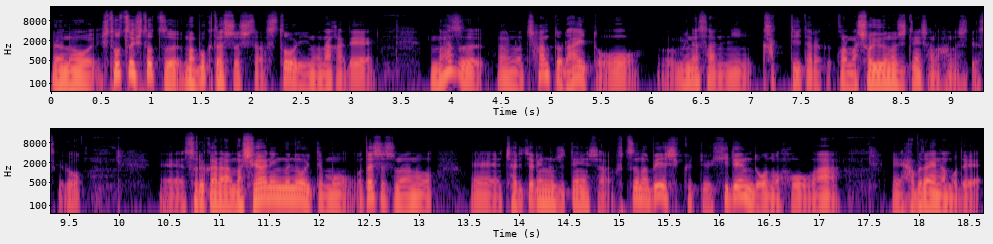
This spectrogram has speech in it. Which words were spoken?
あの一つ一つ、まあ、僕たちとしてはストーリーの中でまずあのちゃんとライトを皆さんに買っていただくこれま所有の自転車の話ですけど、え、それからまシェアリングにおいても私たちのあの、え、チャリチャリの自転車普通のベーシックっていう非電動の方は、え、ハブダイナモで、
